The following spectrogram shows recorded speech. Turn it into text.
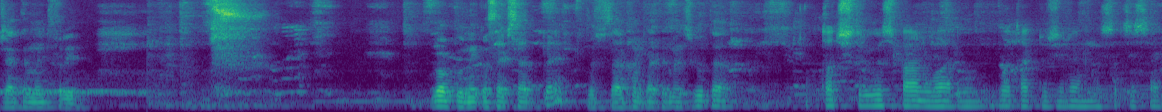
Já está muito frio. Goku nem consegue estar de pé, porque está completamente esgotado. Só destruiu-se para anular o, o ataque do Jiren no 77.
